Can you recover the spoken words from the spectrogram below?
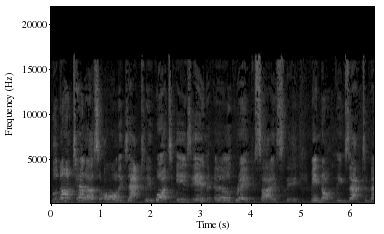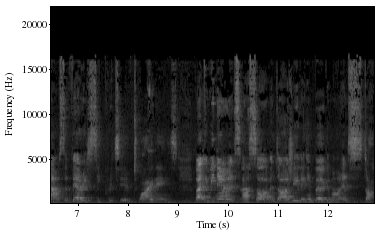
will not tell us all exactly what is in Earl Grey precisely. I mean, not the exact amounts. They're very secretive Twinings. But we know it's Assam and Darjeeling and bergamot and stuff,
